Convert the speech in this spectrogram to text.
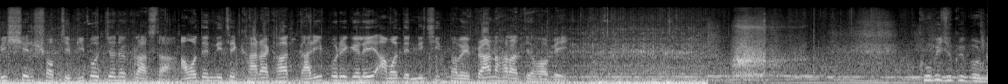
বিশ্বের সবচেয়ে বিপজ্জনক রাস্তা। আমাদের নিচে খাড়া খাত গাড়ি পড়ে গেলে আমাদের নিশ্চিতভাবে প্রাণ হারাতে হবে। খুবই ঝুঁকিপূর্ণ,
